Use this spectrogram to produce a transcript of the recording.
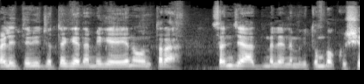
ಕಳಿತೀವಿ. ಜೊತೆಗೆ ನಮಗೆ ಏನೋ ಒಂಥರ ಸಂಜೆ ಆದಮೇಲೆ ನಮಗೆ ತುಂಬ ಖುಷಿ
